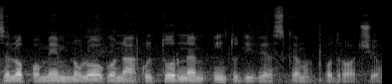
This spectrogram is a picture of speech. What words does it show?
zelo pomembno vlogo na kulturnem in tudi verskem področju.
